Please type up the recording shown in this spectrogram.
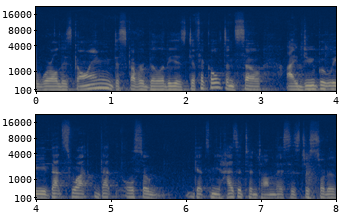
the world is going. Discoverability is difficult, and so I do believe that's what that also gets me hesitant on this. Is just sort of.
